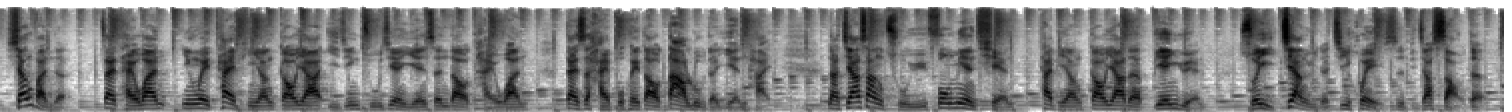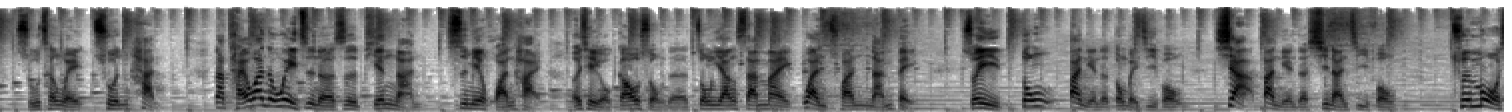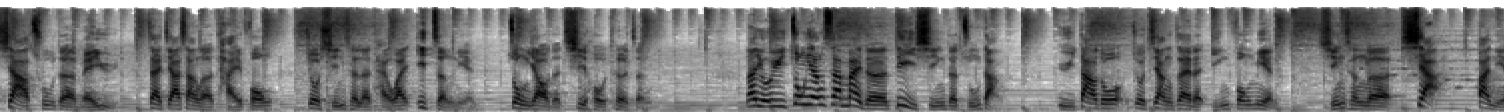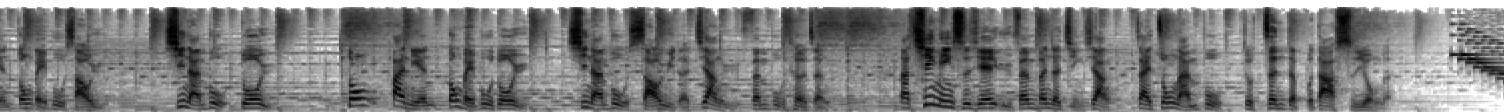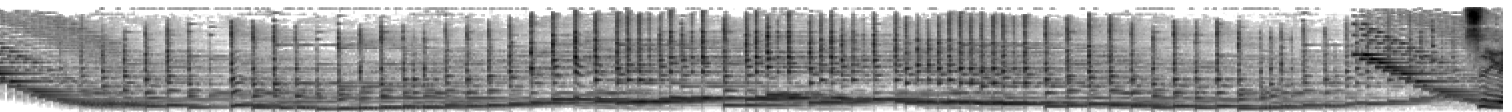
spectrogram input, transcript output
相反的，在台湾，因为太平洋高压已经逐渐延伸到台湾。但是还不会到大陆的沿海，那加上处于封面前太平洋高压的边缘，所以降雨的机会是比较少的，俗称为春旱。那台湾的位置呢是偏南，四面环海，而且有高耸的中央山脉贯穿南北，所以冬半年的东北季风，夏半年的西南季风，春末夏初的梅雨，再加上了台风，就形成了台湾一整年。重要的气候特征。那由于中央山脉的地形的阻挡，雨大多就降在了迎风面，形成了夏半年东北部少雨，西南部多雨；冬半年东北部多雨，西南部少雨的降雨分布特征。那清明时节雨纷纷的景象，在中南部就真的不大适用了。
